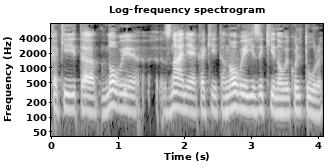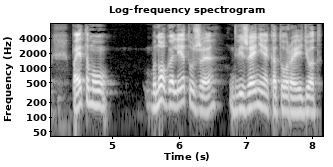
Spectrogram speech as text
какие-то новые знания, какие-то новые языки, новые культуры. Поэтому много лет уже движение, которое идет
